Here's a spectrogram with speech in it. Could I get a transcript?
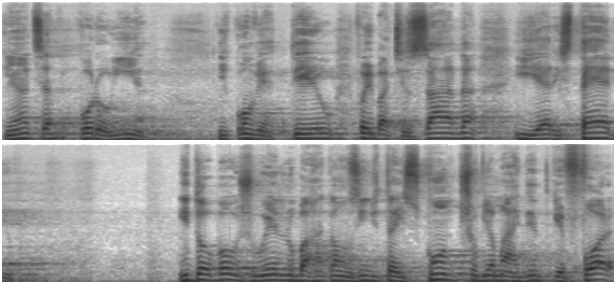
que antes era coroinha, e converteu, foi batizada e era estéreo e dobrou o joelho no barracãozinho de três cômodos, chovia mais dentro que fora,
